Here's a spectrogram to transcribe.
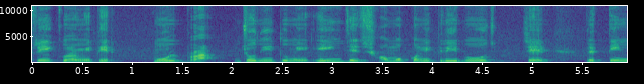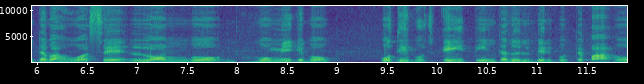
ত্রিকোণমিতির মূল প্রাণ। যদি তুমি এই যে সমকোণী ত্রিভুজের যে তিনটা বাহু আছে, লম্ব, ভূমি এবং অতিভুজ, এই তিনটা যদি বের করতে পারো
